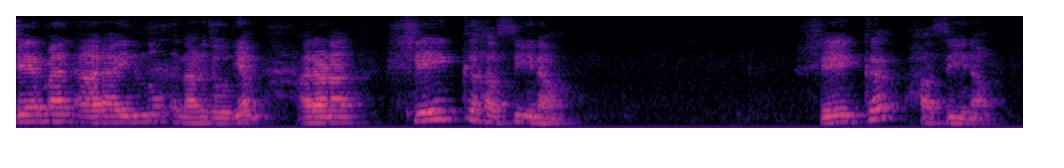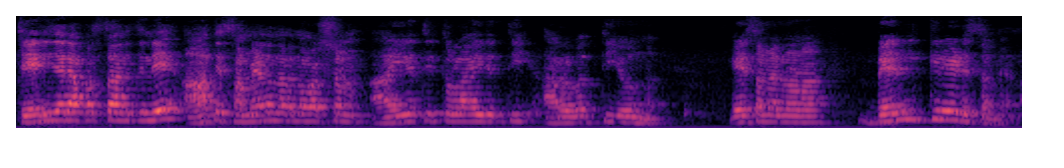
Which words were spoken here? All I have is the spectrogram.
ചെയർമാൻ ആരായിരുന്നു എന്നാണ് ചോദ്യം. ആരാണ്? ഷെയ്ഖ് ഹസീന. ഷെയ്ഖ് ഹസീന. ചേരിചേര പ്രസ്ഥാനത്തിന്റെ ആദ്യ സമ്മേളനം നടന്ന വർഷം ആയിരത്തി തൊള്ളായിരത്തി അറുപത്തി ഒന്ന് ഏത് സമ്മേളനമാണ്? ബെൽഗ്രേഡ് സമ്മേളനം.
